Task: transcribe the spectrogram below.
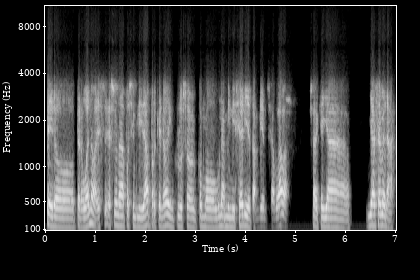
pero, pero bueno, es, es una posibilidad, porque no? Incluso como una miniserie también se hablaba. O sea que ya, ya se verá,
